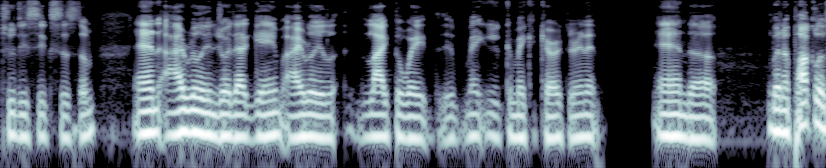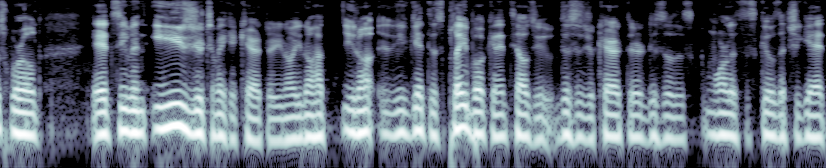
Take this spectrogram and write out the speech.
two D six system, and I really enjoyed that game. I really like the way it make you can make a character in it, and uh, but Apocalypse World, it's even easier to make a character. You know, you don't have you don't you get this playbook and it tells you this is your character. This is more or less the skills that you get,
